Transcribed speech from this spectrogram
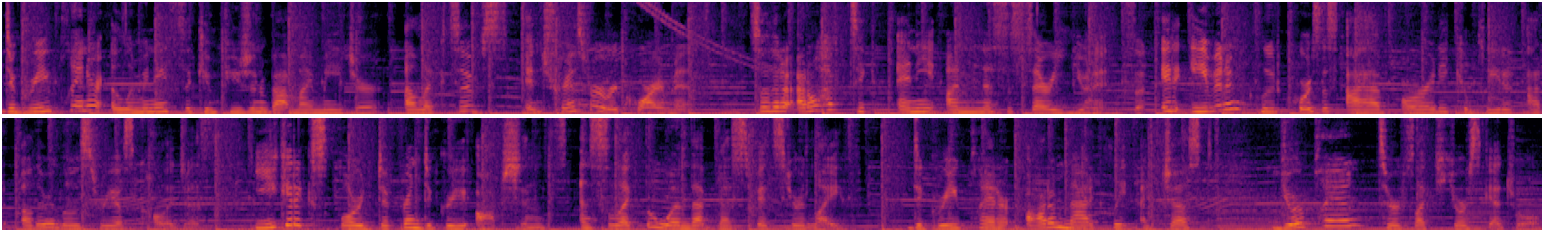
Degree Planner eliminates the confusion about my major, electives, and transfer requirements so that I don't have to take any unnecessary units. It even includes courses I have already completed at other Los Rios colleges. You can explore different degree options and select the one that best fits your life. Degree Planner automatically adjusts your plan to reflect your schedule.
